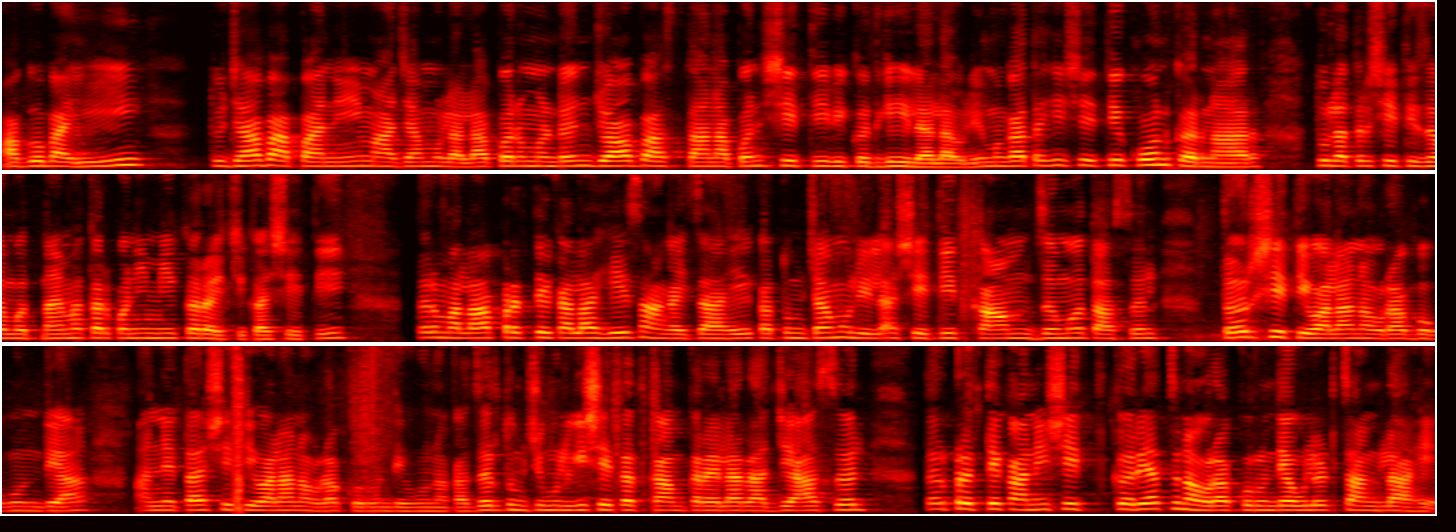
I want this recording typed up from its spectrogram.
अगं बाई तुझ्या बापाने माझ्या मुलाला परमनंट जॉब असताना पण शेती विकत घ्यायला लावली. मग आता ही शेती कोण करणार? तुला तर शेती जमत नाही म्हातारपणी. मी करायची का शेती? तर मला प्रत्येकाला हे सांगायचं आहे का तुमच्या मुलीला शेतीत काम जमत असेल तर शेतीवाला नवरा बघून द्या. अन्यथा शेतीवाला नवरा करून देऊ नका. जर तुमची मुलगी शेतात काम करायला राज्य असेल तर प्रत्येकाने शेतकऱ्याच नवरा करून द्या. उलट चांगलं आहे.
